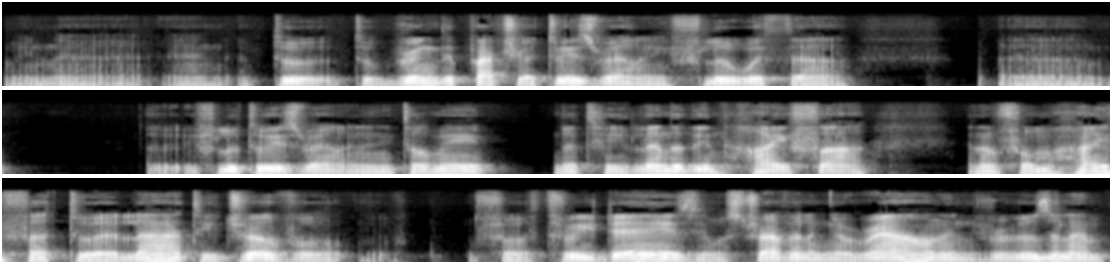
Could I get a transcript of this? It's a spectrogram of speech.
I mean, uh, and to to bring the Patriot to Israel, and he flew with the. Uh, he flew to Israel, and he told me that he landed in Haifa, and then from Haifa to Eilat, he drove uh, for three days. He was traveling around in Jerusalem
